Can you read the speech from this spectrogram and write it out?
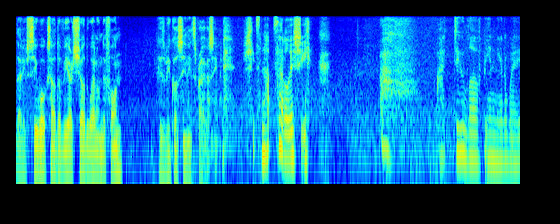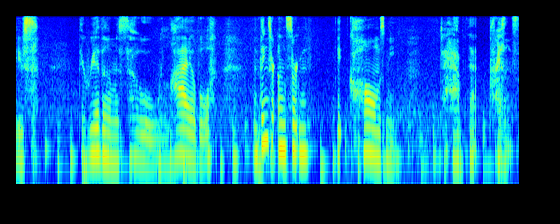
that if she walks out of earshot while on the phone, it's because she needs privacy. She's not subtle, is she? Oh, I do love being near the waves. Their rhythm is so reliable. When things are uncertain, it calms me to have that presence.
